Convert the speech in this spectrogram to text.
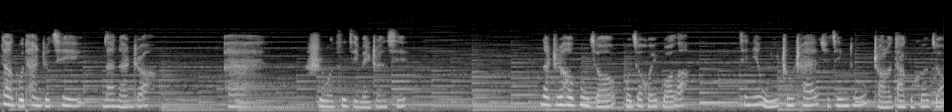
大谷叹着气，喃喃着：“唉，是我自己没珍惜。”那之后不久，我就回国了。今年五一出差去京都，找了大谷喝酒。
